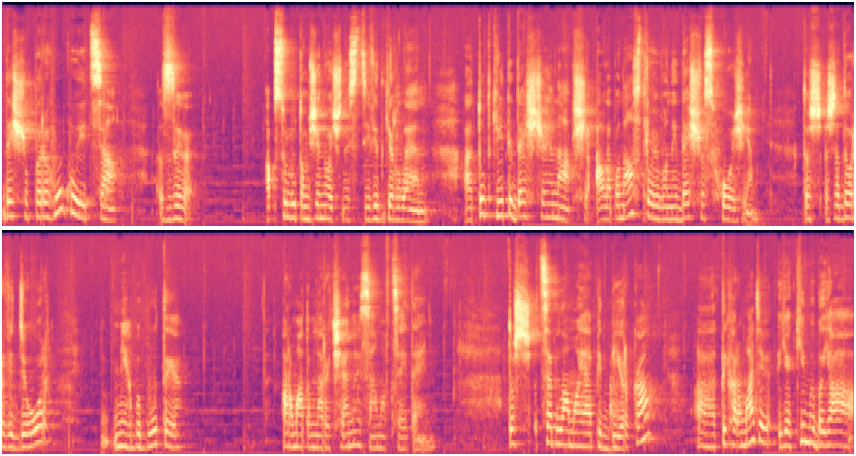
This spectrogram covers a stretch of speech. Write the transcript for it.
дещо перегукується з абсолютом жіночності від Герлен. А Тут квіти дещо інакші, але по настрою вони дещо схожі. Тож Жадор від Dior міг би бути ароматом нареченої саме в цей день. Тож це була моя підбірка тих ароматів, якими би я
